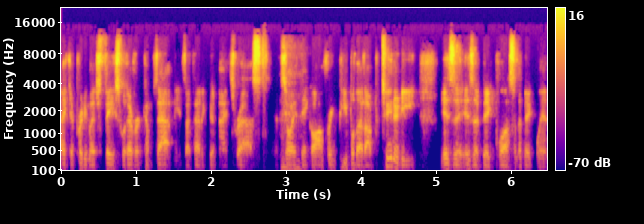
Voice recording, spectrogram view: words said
I can pretty much face whatever comes at me if I've had a good night's rest. And so I think offering people that opportunity is a is a big plus and a big win.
